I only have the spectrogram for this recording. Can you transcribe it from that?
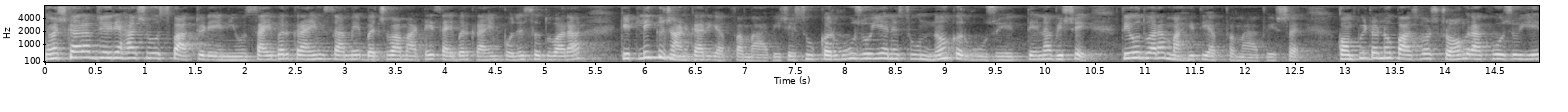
નમસ્કાર, આપ જોઈ રહ્યા છો spark today news cyber crime સામે બચવા માટે સાયબર ક્રાઇમ પોલીસ દ્વારા કેટલીક જાણકારી આપવામાં આવી છે. શું કરવું જોઈએ અને શું ન કરવું જોઈએ તેના વિશે તેઓ દ્વારા માહિતી આપવામાં આવી છે. કોમ્પ્યુટરનો પાસવર્ડ સ્ટ્રોંગ રાખવો જોઈએ,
